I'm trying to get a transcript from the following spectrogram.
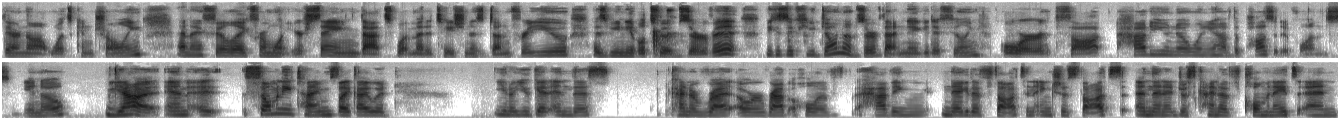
they're not what's controlling and i feel like from what you're saying that's what meditation has done for you is being able to observe it because if you don't observe that negative feeling or thought how do you know when you have the positive ones you know? Yeah and it, so many times like i would you know you get in this kind of rut or rabbit hole of having negative thoughts and anxious thoughts and then it just kind of culminates and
